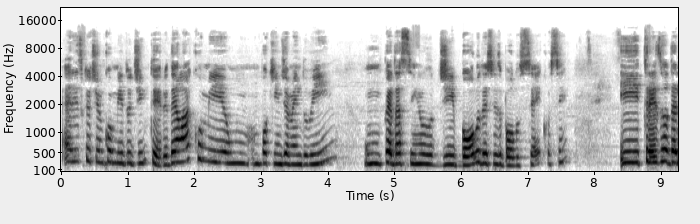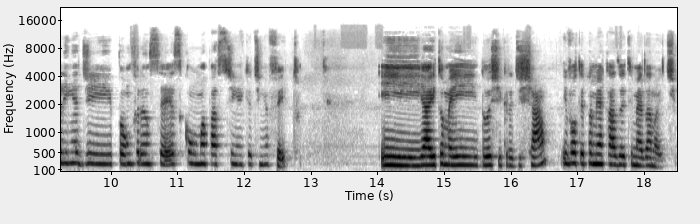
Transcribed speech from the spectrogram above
Era isso que eu tinha comido o dia inteiro. E daí lá comi um, um pouquinho de amendoim, um pedacinho de bolo, desses bolos secos, assim, e três rodelinhas de pão francês com uma pastinha que eu tinha feito. E aí tomei duas xícaras de chá e voltei para minha casa às oito e meia da noite.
